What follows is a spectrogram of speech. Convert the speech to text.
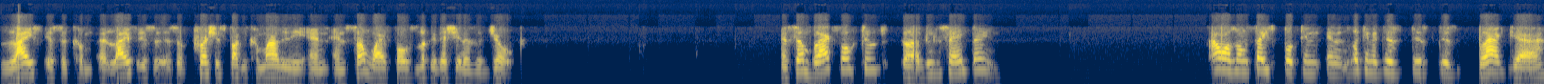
Life is a life is a, is a precious fucking commodity, and and some white folks look at that shit as a joke, and some black folks do uh, do the same thing. I was on Facebook and, and looking at this this this black guy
